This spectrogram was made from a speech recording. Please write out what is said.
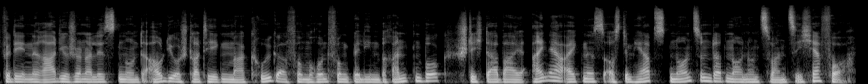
Für den Radiojournalisten und Audiostrategen Marc Krüger vom Rundfunk Berlin-Brandenburg sticht dabei ein Ereignis aus dem Herbst 1929 hervor.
